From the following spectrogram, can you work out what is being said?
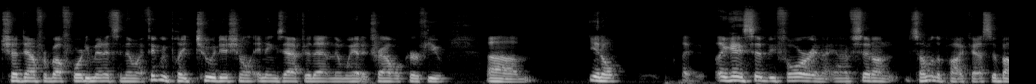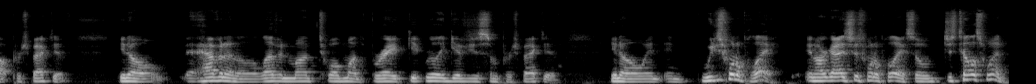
shut down for about 40 minutes, and then I think we played two additional innings after that, and then we had a travel curfew. Um, you know, like I said before, and, and I've said on some of the podcasts about perspective. You know, having an 11 month, 12 month break it really gives you some perspective. You know, and, and we just want to play, and our guys just want to play. So just tell us when.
